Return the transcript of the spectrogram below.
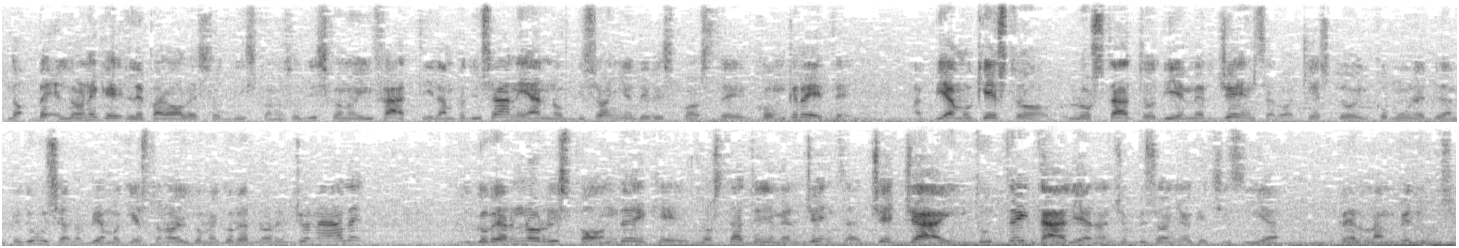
No, beh, non è che le parole soddisfano, soddisfano i fatti. I lampedusani hanno bisogno di risposte concrete. Abbiamo chiesto lo stato di emergenza, lo ha chiesto il comune di Lampedusa, l'abbiamo chiesto noi come governo regionale. Il governo risponde che lo stato di emergenza c'è già in tutta Italia, non c'è bisogno che ci sia per Lampedusa.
